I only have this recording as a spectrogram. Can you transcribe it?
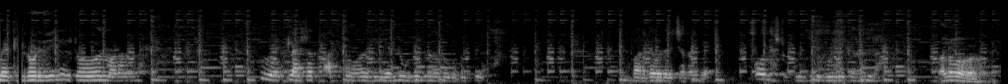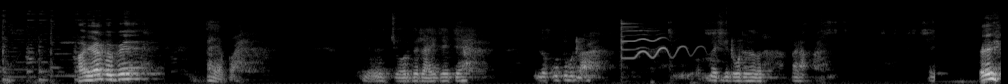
ಮೆಟ್ಲು ನೋಡಿದ್ರಿ ಇಷ್ಟೊಂದು ಮಾಡೋಣ ಮೆಟ್ಲು ಅಷ್ಟೊತ್ತು ಹತ್ತು ಹೋಗಿ ಎಲ್ಲಿ ಹುಡುಗ ಗೊತ್ತಿಲ್ಲ. ಬರದೇ ಹೋದ್ರೆ ಚೆನ್ನಾಗಿ. ಒಂದಷ್ಟು ಗುಳಿ ತಗೊಂಡ ಹಲೋ ಹಾಂ ಹೇಳ ಬೇಬಿ. ಅಯ್ಯಪ್ಪ ಏನು ಜೋರ್ ಬೇರೆ ಆಯ್ತೈತೆ. ಇಲ್ಲ ಕೂತು ಬಿಡ್ಲಾ? ಮೆಟ್ಲು ಹೊಡೆದ್ರೆ ಬೇಡ. ಏಯ್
